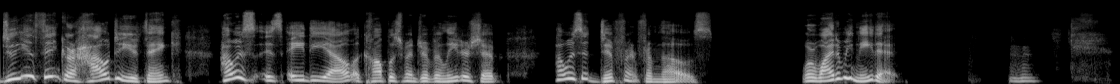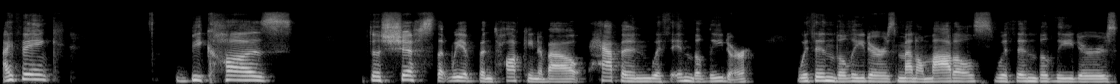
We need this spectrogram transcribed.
do you think or how do you think how is is adl accomplishment driven leadership how is it different from those or why do we need it mm-hmm. I think because the shifts that we have been talking about happen within the leader within the leader's mental models, within the leader's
